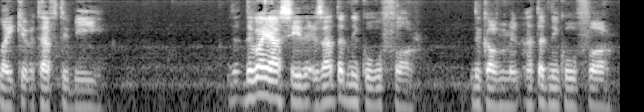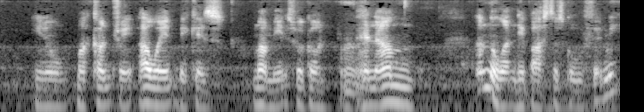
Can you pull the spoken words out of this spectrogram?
Like it would have to be. The, the way I say that is, I didn't go for the government. I didn't go for, you know, my country. I went because my mates were gone, Mm. and I'm, I'm not letting the bastards go without me.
